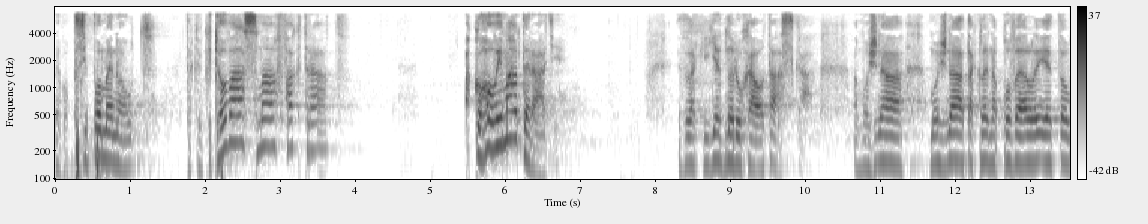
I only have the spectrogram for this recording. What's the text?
nebo připomenout, tak kdo vás má fakt rád? A koho vy máte rádi? Je to taky jednoduchá otázka. A možná, možná takhle na povel je to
